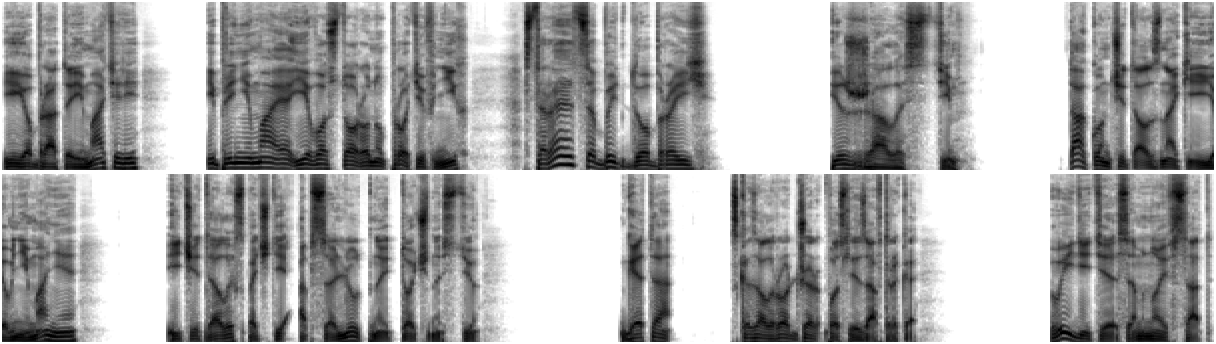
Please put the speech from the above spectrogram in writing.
ее брата и матери, и, принимая его сторону против них, старается быть доброй из жалости. Так он читал знаки ее внимания и читал их с почти абсолютной точностью. «Гетта», — сказал Роджер после завтрака, — «выйдите со мной в сад».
